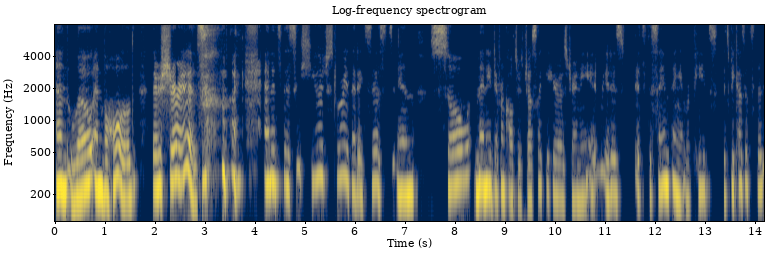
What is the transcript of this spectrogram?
And lo and behold, there sure is. like, and it's this huge story that exists in so many different cultures, just like the hero's journey. It, it is it's the same thing. It repeats. It's because it's the,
